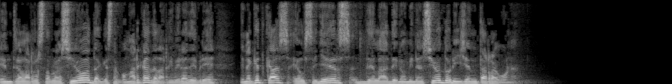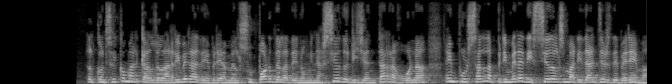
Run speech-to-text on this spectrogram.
entre la restauració d'aquesta comarca de la Ribera d'Ebre, en aquest cas els cellers de la denominació d'origen Tarragona. El Consell Comarcal de la Ribera d'Ebre, amb el suport de la denominació d'origen Tarragona, ha impulsat la primera edició dels maridatges de Berema,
